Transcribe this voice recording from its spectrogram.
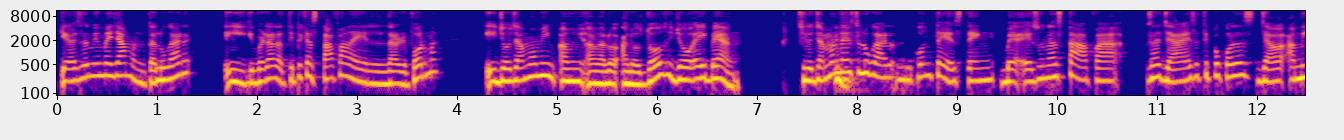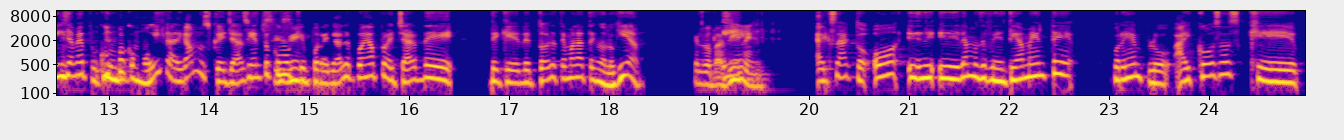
Y a veces a mí me llaman en tal lugar y, ¿verdad? La típica estafa de la reforma. Y yo llamo a, mi, a, a, los dos y yo, hey, vean, si lo llaman de este lugar, no contesten, es una estafa, o sea, ya ese tipo de cosas, ya a mí ya me preocupa como hija, digamos, que ya siento como que por allá se pueden aprovechar de, de, que, de todo ese tema de la tecnología. Que los vacilen. exacto, o y, digamos, definitivamente, por ejemplo, hay cosas que,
